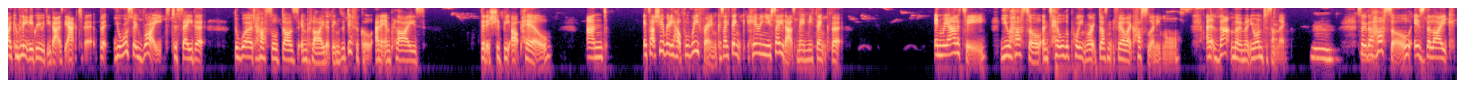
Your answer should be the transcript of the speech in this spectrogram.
i completely agree with you that is the act of it. But you're also right to say that the word hustle does imply that things are difficult and it implies that it should be uphill. And it's actually a really helpful reframe because i think hearing you say that's made me think that in reality you hustle until the point where it doesn't feel like hustle anymore. And at that moment, you're onto something. Mm. So the hustle is the like,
